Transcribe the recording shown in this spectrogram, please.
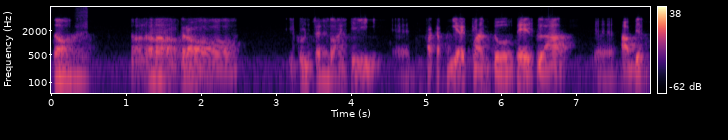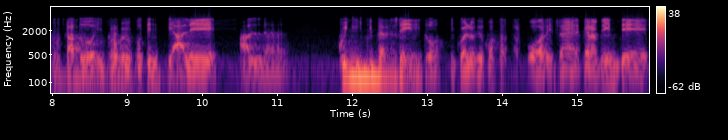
No, no, no, no, no, però il concetto anche lì eh, ti fa capire quanto Tesla eh, abbia sfruttato il proprio potenziale al 15% di quello che può saltare fuori, cioè veramente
